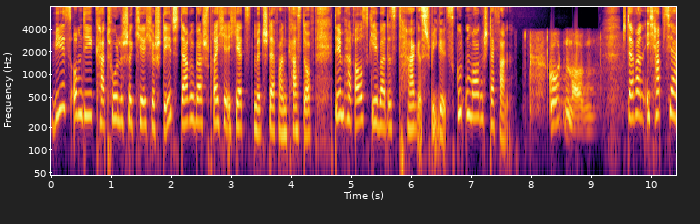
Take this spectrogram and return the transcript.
Wie es um die katholische Kirche steht, darüber spreche ich jetzt mit Stefan Kastorf, dem Herausgeber des Tagesspiegels. Guten Morgen, Stefan. Guten Morgen. Stefan, ich habe es ja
